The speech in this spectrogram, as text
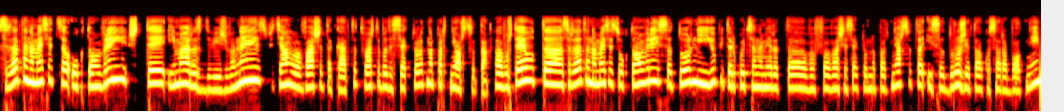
В средата на месеца октомври ще има раздвижване, специално във вашата карта. Това ще бъде секторът на партньорствата. А, въобще от а, средата на месец октомври Сатурн и Юпитер, които се намират в вашия сектор на партньорствата и съдружията, ако са работни,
